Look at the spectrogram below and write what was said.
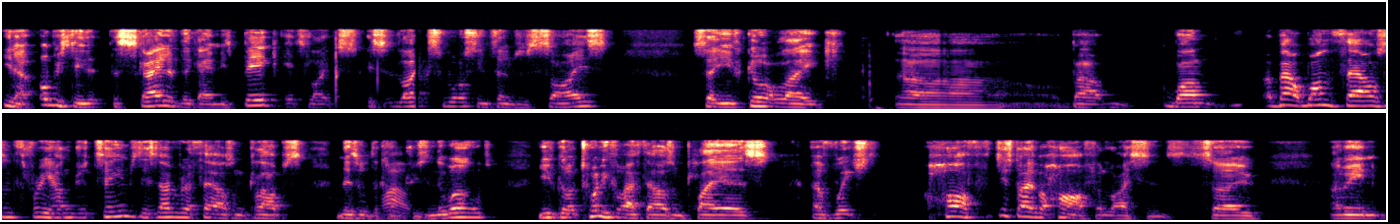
you know, obviously the, the scale of the game is big. It's like it's like SWOS in terms of size. So you've got like uh, about one about 1,300 teams. There's over a thousand clubs, and there's all the Wow. countries in the world. You've got 25,000 players, of which half, just over half, are licensed. So, I mean,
